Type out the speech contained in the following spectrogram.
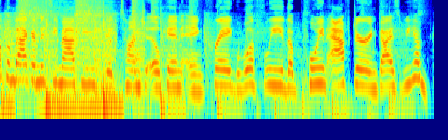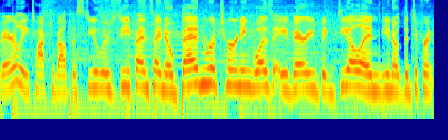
Welcome back. I'm Missy Matthews with Tunch Ilkin and Craig Wolfley. The point after, and guys, we have barely talked about the Steelers' defense. I know Ben returning was a very big deal, and you know the different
